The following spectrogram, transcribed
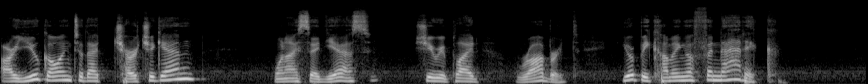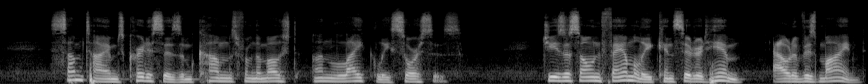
Are you going to that church again? When I said yes, she replied, Robert, you're becoming a fanatic. Sometimes criticism comes from the most unlikely sources. Jesus' own family considered him out of his mind,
